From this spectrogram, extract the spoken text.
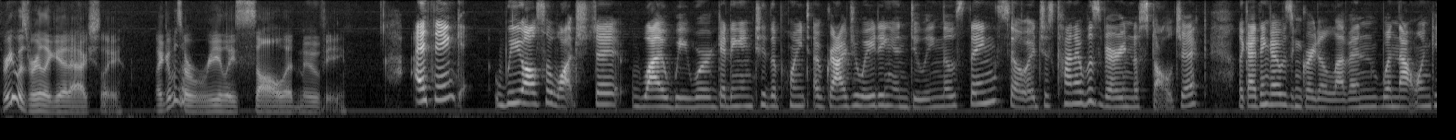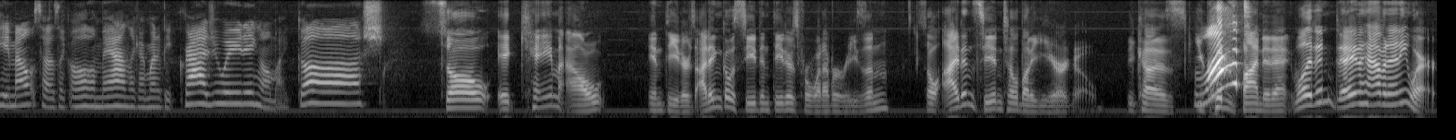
Three was really good, actually. Like, it was a really solid movie. I think we also watched it while we were getting into the point of graduating and doing those things. So it just kind of was very nostalgic. Like, I think I was in grade 11 when that one came out. So I was like, oh man, like I'm going to be graduating. Oh my gosh. So it came out in theaters. I didn't go see it in theaters for whatever reason. So I didn't see it until about a year ago because you couldn't find it. Any- well, they didn't. They didn't have it anywhere.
